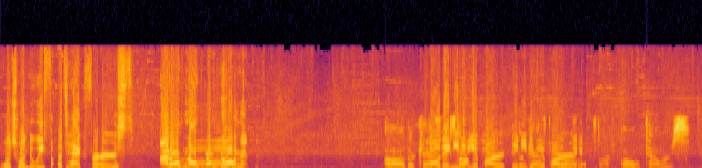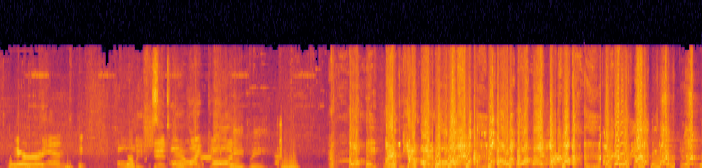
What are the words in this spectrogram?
which one do we f- attack first? I don't know, but I'm doing it. Uh, they're casting Oh, they need to be apart. They They're need to be apart. Stuff. Oh, towers. Where Oh. and Holy shit. Oh my god. Save me. Oh my god.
